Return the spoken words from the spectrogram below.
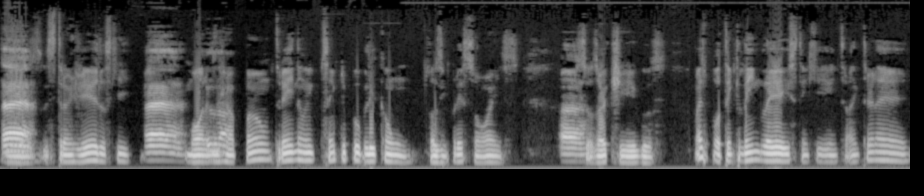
É. Os estrangeiros que é, moram exato. no Japão, treinam e sempre publicam suas impressões, é. seus artigos. Mas, pô, tem que ler inglês, tem que entrar na internet.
